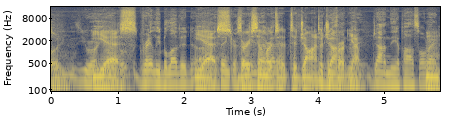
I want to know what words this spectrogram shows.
Gabriel, you were, Yes. you are greatly beloved, uh, Yes. I think, or Very similar to- to John To John, front- yeah. Mm-hmm. right? John the apostle, right?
